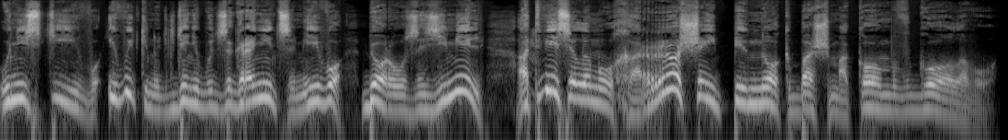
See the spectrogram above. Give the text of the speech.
унести его и выкинуть где-нибудь за границами его, Бёрроуза, земель, отвесил ему хороший пинок башмаком в голову.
